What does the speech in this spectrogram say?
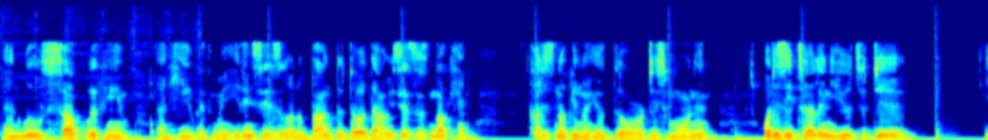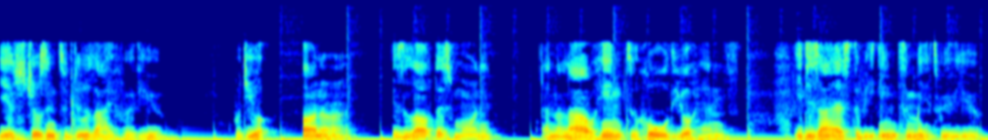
and will sup with him and he with me. He didn't say he's going to bang the door down. He says he's knocking. God is knocking on your door this morning. What is He telling you to do? He has chosen to do life with you. Would you honor His love this morning and allow Him to hold your hands? He desires to be intimate with you.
